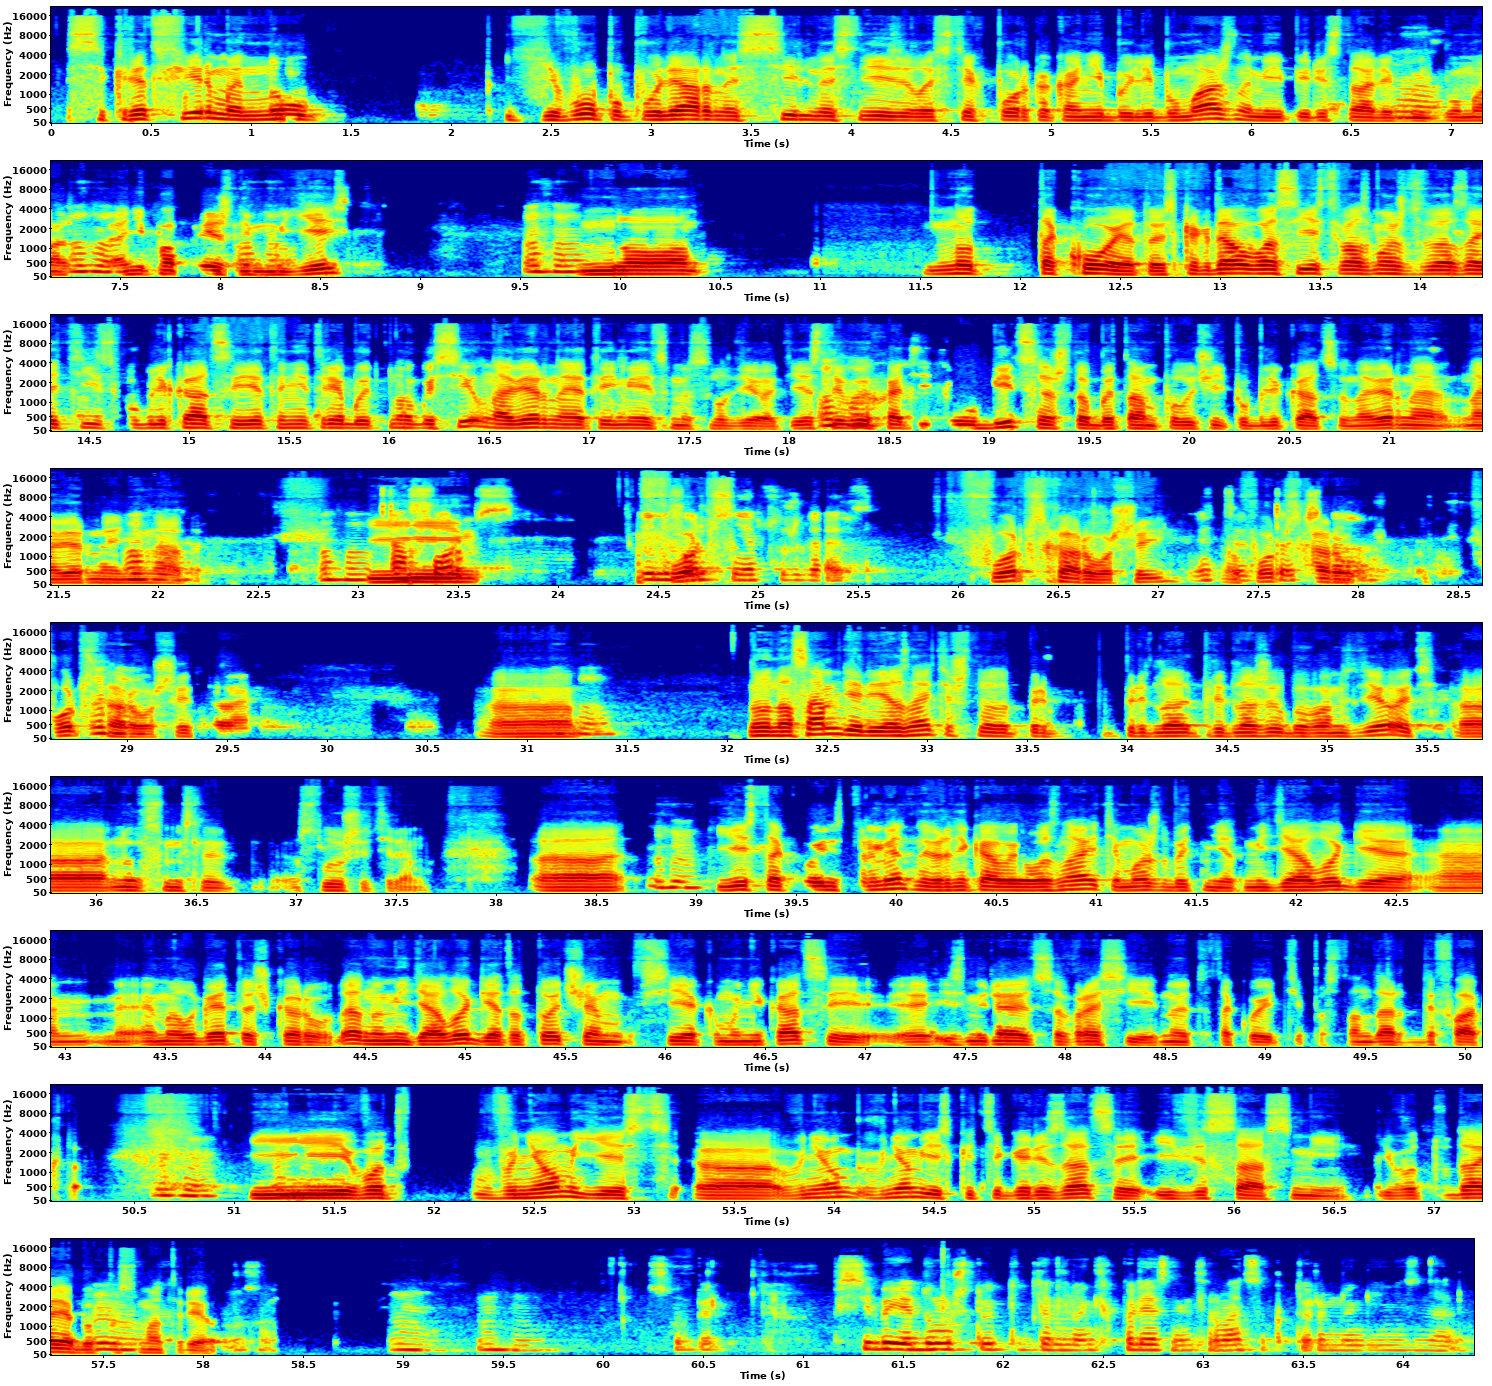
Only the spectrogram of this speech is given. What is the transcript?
секрет фирмы, ну, его популярность сильно снизилась с тех пор, как они были бумажными и перестали быть бумажными. Они по-прежнему есть, но, но такое, то есть когда у вас есть возможность туда зайти с публикацией, и это не требует много сил, наверное, это имеет смысл делать. Если вы хотите убиться, чтобы там получить публикацию, наверное, наверное, не надо. А И Forbes? Или Forbes Forbes, не обсуждается? Forbes хороший, а Это Forbes, хоро- точно. Forbes хороший, да. А, Мгм. Ну, на самом деле, я знаете, что пре- предло- предложил бы вам сделать, А, ну, в смысле, слушателям. А, Мгм. Есть такой инструмент, наверняка вы его знаете, может быть, нет, медиалогия а, м- mlg.ru. Да, но медиалогия – это то, чем все коммуникации э, измеряются в России. Ну, это такой, типа, стандарт де-факто. Мгм. И Мгм. вот в нем есть, э, в нем, в нем есть категоризация и веса СМИ. И вот туда я бы посмотрел. Супер. Спасибо. Я думаю, что это для многих полезная информация, которую многие не знали.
